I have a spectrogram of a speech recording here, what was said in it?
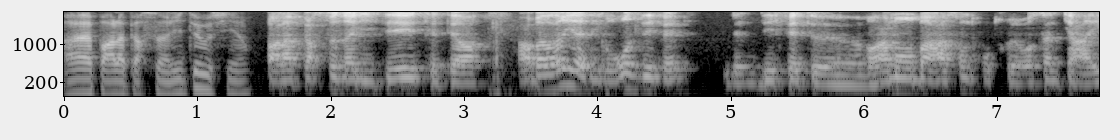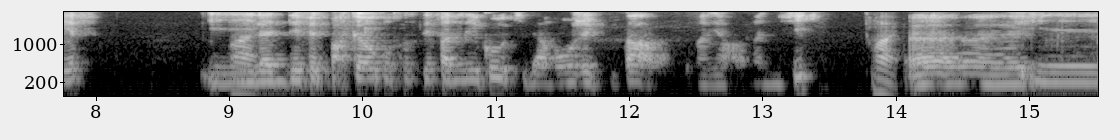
Ouais, par la personnalité aussi. Hein. par la personnalité, etc. Alors Badri, il a des grosses défaites. Il a une défaite euh, vraiment embarrassante contre Rossan Karayev. Il, Ouais. il a une défaite par KO contre Stéphane Leko, qu'il a vengé plus tard de manière magnifique. Ouais. Euh, il...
